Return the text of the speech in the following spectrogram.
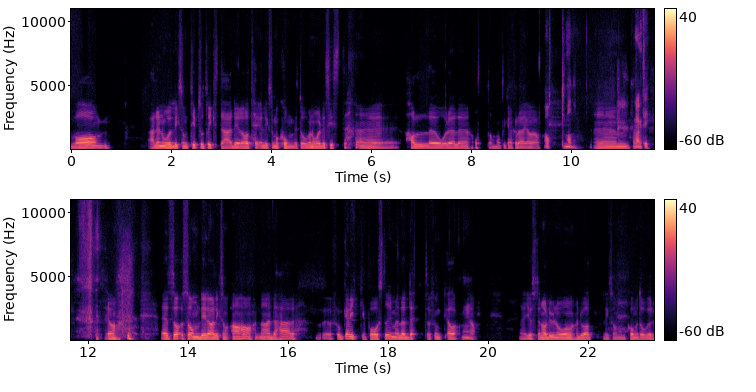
Hva Er det noen liksom, tips og triks der dere har, liksom, kommet over nå i det siste eh, halve året, eller åtte måneder kanskje? Det, ja, ja. Åtte måneder. Um, Lang tid. ja. Eh, Så, som de da liksom Aha, nei, det her eh, funker ikke på stream, eller dette funker ja, Mm. ja. Eh, Justin, har du noe du har liksom kommet over?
